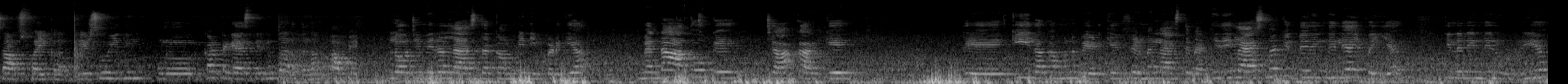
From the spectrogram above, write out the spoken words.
ਸਾਫ਼ ਸਫ਼ਾਈ ਕਰਤੀ ਰਸੋਈ ਦੀ। ਹੁਣ ਘੱਟ ਗੈਸ ਤੇ ਇਹਨੂੰ ਧਰ ਦੇਣਾ ਆਪੇ। ਲਓ ਜੀ, ਮੇਰਾ ਲੈਸ ਦਾ ਕੰਮ ਵੀ ਨਿਪਟ ਗਿਆ। ਮੈਂ ਨਹਾ ਧੋ ਕੇ, ਚਾਹ ਕਰਕੇ ਤੇ ਘੀ ਦਾ ਕੰਮ ਨਿਬੇੜ ਕੇ ਫਿਰ ਮੈਂ ਲੈਸ ਤੇ ਬੈਠੀ ਦੀ ਲੈਸ ਨਾ ਕਿੰਨੇ ਦਿਨ ਦੀ ਲਿਆਈ ਪਈ ਆ? ਕਿੰਨੇ ਦਿਨ ਦੀ ਰੁੜ ਰਹੀ ਆ?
